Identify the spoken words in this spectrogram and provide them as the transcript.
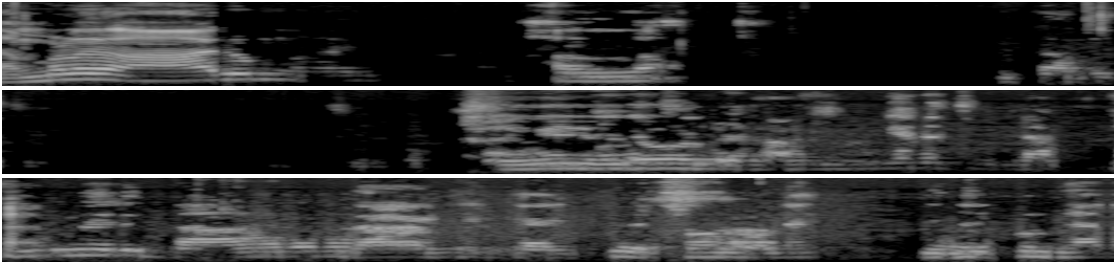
നമ്മൾ ആരും അല്ല അങ്ങനെ എന്തുകൊണ്ട് അങ്ങനെ ധാരണ കയറ്റി വെച്ചോണ്ടാണ് ഇതിപ്പം ഞാൻ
